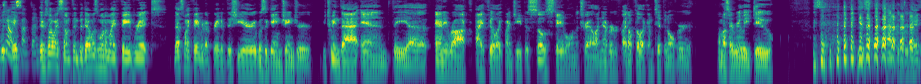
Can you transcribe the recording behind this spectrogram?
There's was always it, something. there's always something but that was one of my favorite that's my favorite upgrade of this year it was a game changer between that and the uh anti rock i feel like my jeep is so stable on the trail i never i don't feel like i'm tipping over unless i really do Just happened today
